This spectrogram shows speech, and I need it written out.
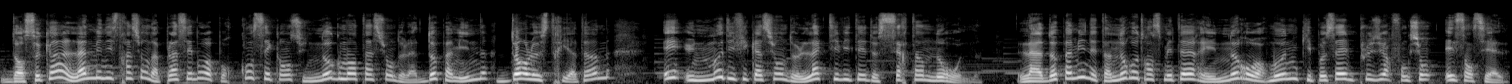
Dans ce cas, l'administration d'un placebo a pour conséquence une augmentation de la dopamine dans le striatum et une modification de l'activité de certains neurones. La dopamine est un neurotransmetteur et une neurohormone qui possède plusieurs fonctions essentielles.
